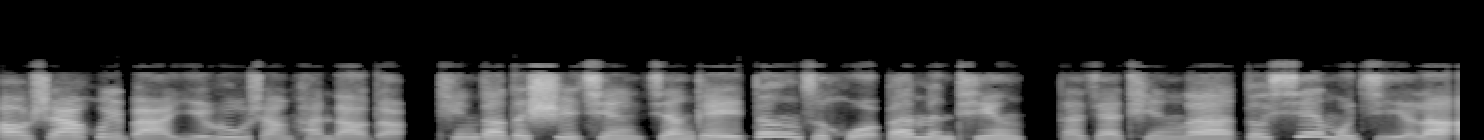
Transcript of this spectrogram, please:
奥莎会把一路上看到的、听到的事情讲给凳子伙伴们听，大家听了都羡慕极了。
